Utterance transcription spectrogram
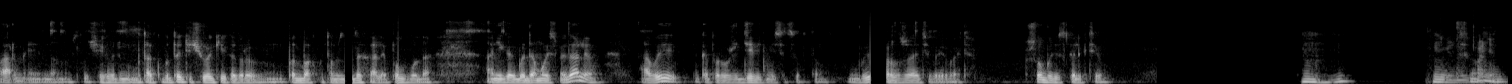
армией в данном случае, говорим, вот так вот эти чуваки, которые под Бахмутом вздыхали полгода, они как бы домой с медалью, а вы, которые уже 9 месяцев там, вы продолжаете воевать. Что будет с коллективом? Угу. Ну, понятно.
